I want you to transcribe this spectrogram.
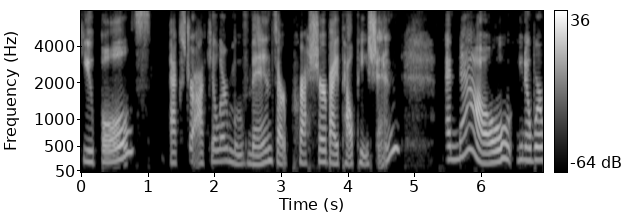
pupils, extraocular movements, or pressure by palpation. And now, you know, we're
